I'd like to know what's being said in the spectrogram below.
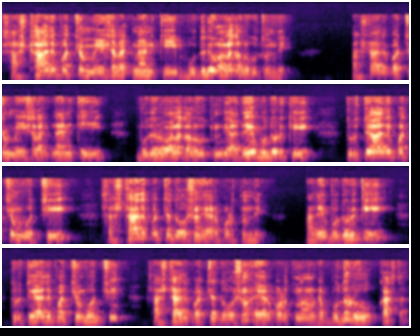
షష్ఠాధిపత్యం మేషలగ్నానికి బుధుడి వల్ల కలుగుతుంది. షష్ఠాధిపత్యం మేషలగ్నానికి బుధుడి వల్ల కలుగుతుంది. అదే బుధుడికి తృతీయాధిపత్యం వచ్చి షష్ఠాధిపత్య దోషం ఏర్పడుతుంది. అదే బుధుడికి తృతీయాధిపత్యం వచ్చి షష్ఠాధిపత్య దోషం ఏర్పడుతుంది అనమాట బుధుడు కాస్త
